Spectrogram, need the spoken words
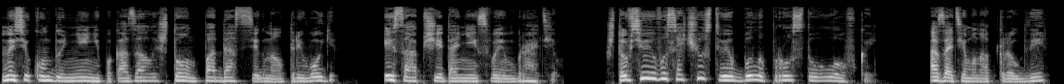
На секунду Нине показалось, что он подаст сигнал тревоги и сообщит о ней своим братьям, что все его сочувствие было просто уловкой. А затем он открыл дверь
